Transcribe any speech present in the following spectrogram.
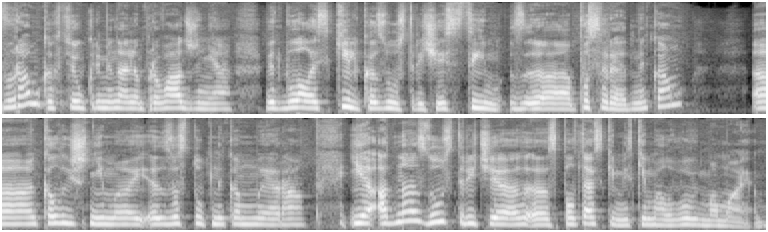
в рамках цього кримінального провадження відбувалось кілька зустрічей з цим е, посередником. е, Колишнім заступником мера, і одна зустріч з полтавським міським головою Мамаєм.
